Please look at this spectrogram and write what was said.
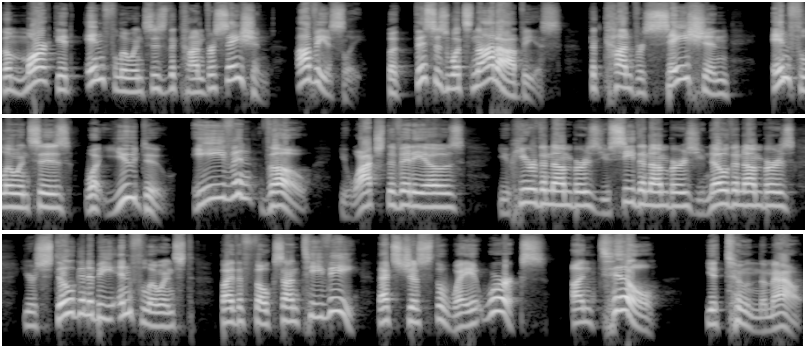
The market influences the conversation, obviously. But this is what's not obvious the conversation influences what you do. Even though you watch the videos, you hear the numbers, you see the numbers, you know the numbers, you're still going to be influenced by the folks on TV. That's just the way it works until you tune them out.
